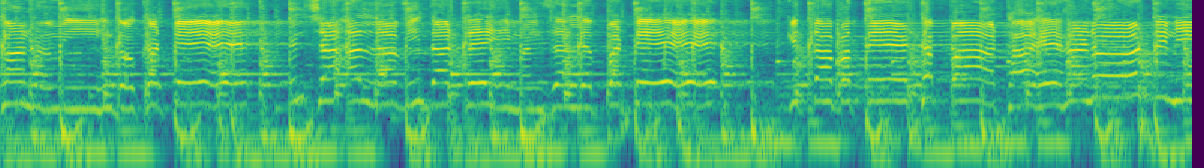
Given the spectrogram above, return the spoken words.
خان ويندو کٽي انشا الله ويندا ٽئي منزل پٽي ڪتاب تي ٺپا ٺاهي هڻو ٽنهي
